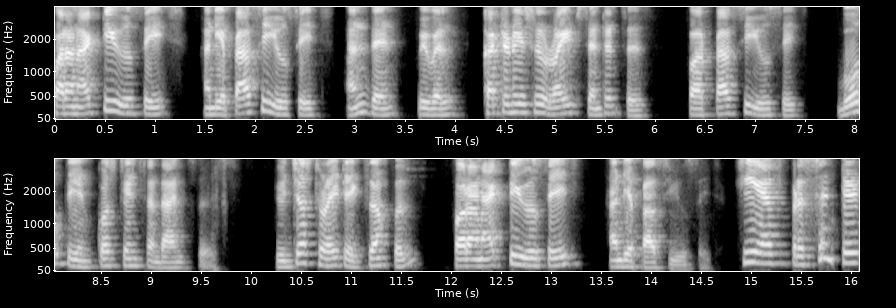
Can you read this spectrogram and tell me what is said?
for an active usage and a passive usage and then we will continuously write sentences for passive usage both in questions and answers. You just write example for an active usage and a passive usage. He has presented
